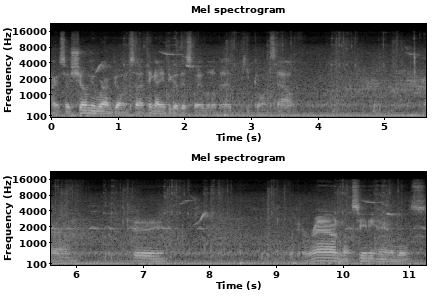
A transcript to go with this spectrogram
All right, so show me where I'm going. So I think I need to go this way a little bit. Keep going south. Um, okay. Keep looking around. Not see any animals.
